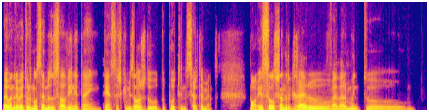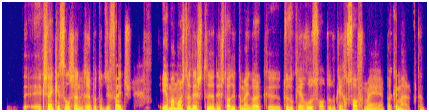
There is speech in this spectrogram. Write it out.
Bem, o André Ventura não sei, mas o Salvini tem, tem essas camisolas do, do Putin, certamente. Bom, esse Alexandre Guerreiro vai dar muito. A questão é que esse Alexandre Guerreiro, para todos os efeitos, é uma amostra deste, deste ódio também, agora que tudo o que é russo ou tudo o que é russófono é para queimar. Portanto,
